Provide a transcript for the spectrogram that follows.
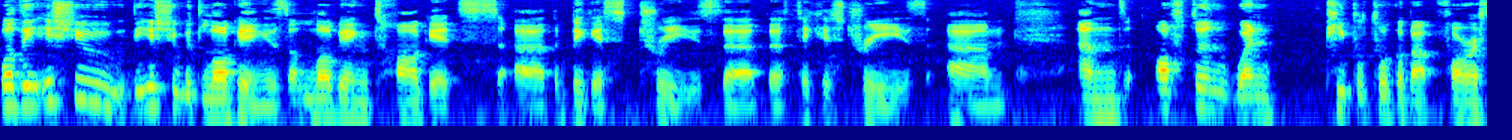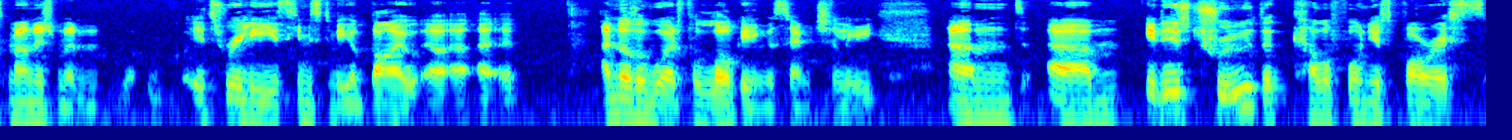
Well, the issue the issue with logging is that logging targets uh, the biggest trees, the the thickest trees, um, and often when people talk about forest management, it's really it seems to me a bio another word for logging essentially. And um, it is true that California's forests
